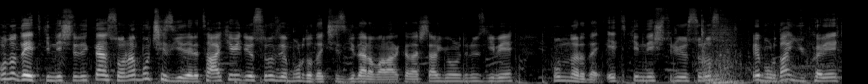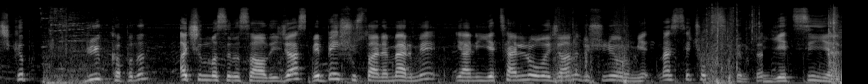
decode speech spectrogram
Bunu da etkinleştirdikten sonra bu çizgileri takip ediyorsunuz ve burada da çizgiler var arkadaşlar gördüğünüz gibi. Bunları da etkinleştiriyorsunuz ve buradan yukarıya çıkıp büyük kapının açılmasını sağlayacağız ve 500 tane mermi yani yeterli olacağını düşünüyorum. Yetmezse çok sıkıntı. Yetsin yani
